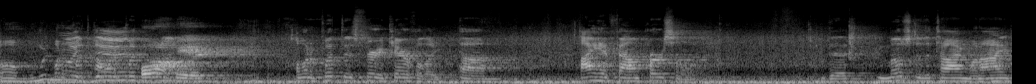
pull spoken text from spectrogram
um, with my put- I wanna dad, put- Hold on, Peter. I want to put this very carefully. Um, I have found personally that most of the time when I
